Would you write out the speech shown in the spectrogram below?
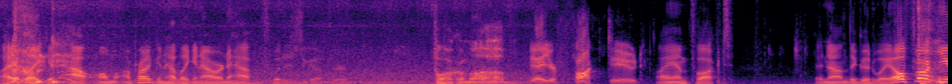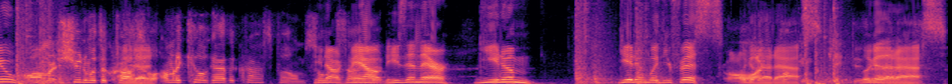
I have like an hour. I'm I'm probably gonna have like an hour and a half of footage to go through. Fuck him up. Yeah, you're fucked, dude. I am fucked, and not in the good way. Oh fuck you! Oh, I'm gonna shoot him with the crossbow. I'm, gonna kill a guy with a crossbow. I'm so he knocked excited. me out. He's in there. Get him. Get him with your fists. Oh, Look I at that ass. kicked his Look at that ass.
